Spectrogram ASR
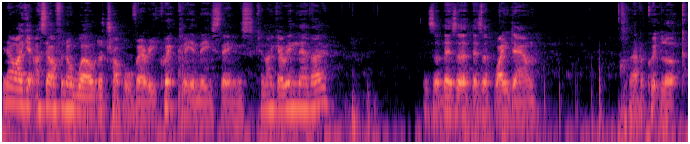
you know I get myself in a world of trouble very quickly in these things. Can I go in there though? There's a there's a there's a way down. I'll have a quick look.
